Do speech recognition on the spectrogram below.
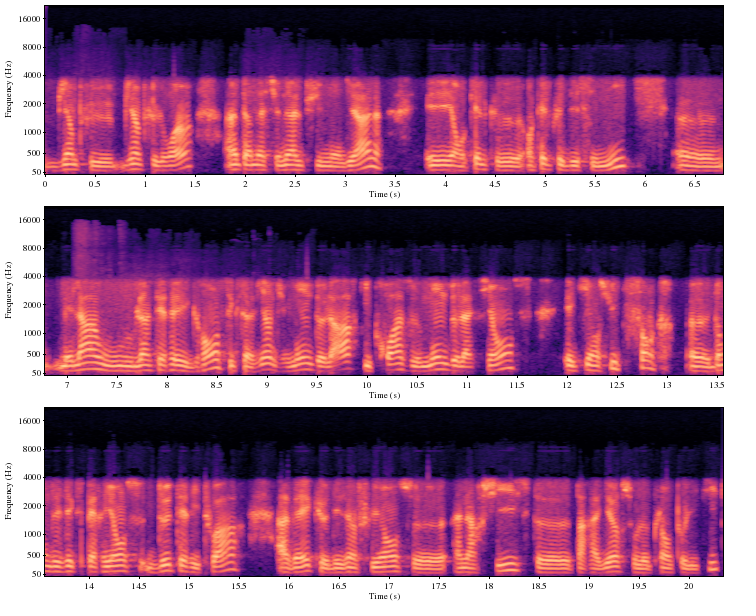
bien plus bien plus loin, international puis mondial, et en quelques en quelques décennies. mais là où l'intérêt est grand, c'est que ça vient du monde de l'art qui croise le monde de la science et qui ensuite s'ancre dans des expériences de territoire avec des influences euh, anarchistes euh, par ailleurs sur le plan politique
